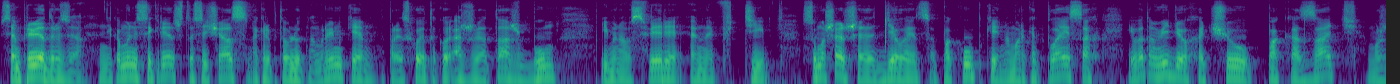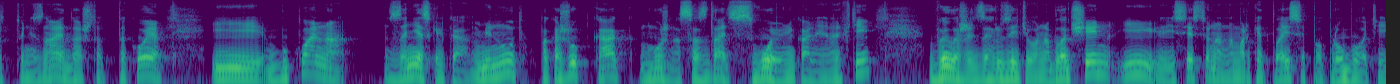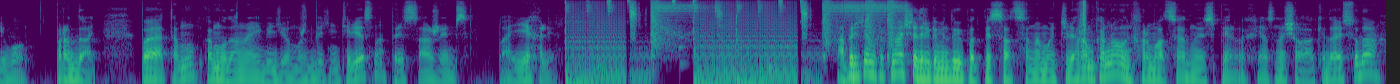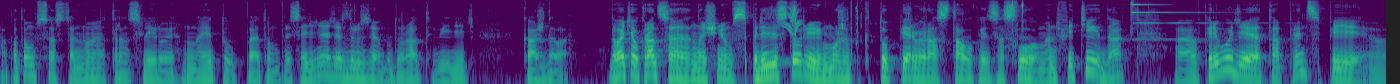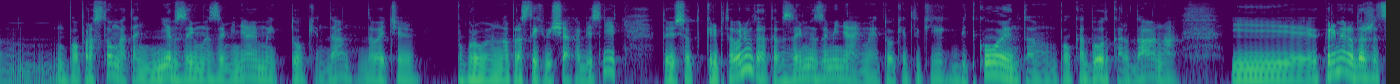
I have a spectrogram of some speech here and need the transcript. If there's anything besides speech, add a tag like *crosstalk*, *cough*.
Всем привет, друзья! Никому не секрет, что сейчас на криптовалютном рынке происходит такой ажиотаж, бум именно в сфере NFT. Сумасшедшие делаются покупки на маркетплейсах, и в этом видео хочу показать, может кто не знает, да, что это такое, и буквально за несколько минут покажу, как можно создать свой уникальный NFT, выложить, загрузить его на блокчейн и, естественно, на маркетплейсе попробовать его продать. Поэтому, кому данное видео может быть интересно, присаживаемся. Поехали! А перед тем, как начать, рекомендую подписаться на мой телеграм-канал. Информацию одну из первых я сначала кидаю сюда, а потом все остальное транслирую на YouTube. Поэтому присоединяйтесь, друзья, буду рад видеть каждого. Давайте вкратце начнем с предыстории. Может, кто первый раз сталкивается с словом NFT, да, в переводе это, в принципе, э, по-простому, это невзаимозаменяемый токен. Да? Давайте попробуем на простых вещах объяснить. То есть вот криптовалюта это взаимозаменяемые токены, такие как биткоин, там, Polkadot, Cardano. И, к примеру, даже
